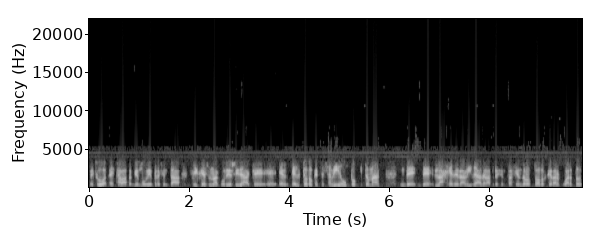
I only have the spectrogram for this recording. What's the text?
estuvo estaba también muy bien presentado. Sí que es una curiosidad que eh, el, el toro que se salía un poquito más de, de la generalidad de la presentación de los toros, que era el cuarto,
